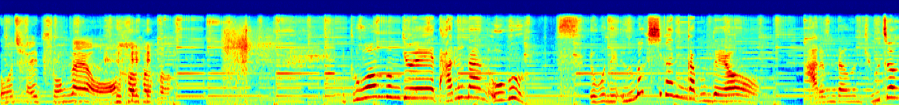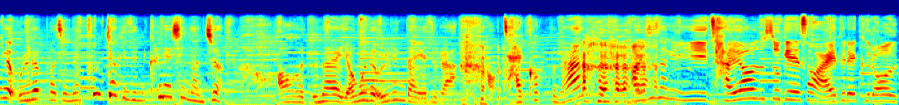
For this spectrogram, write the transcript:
이거 제일 부럽네요. 도원분교의 나른한 오후. 요번에 음악 시간인가 본데요. 아름다운 교정에 울려 퍼지는 품격 있는 클래식 연주. 어, 누나의 영혼을 울린다 얘들아. 어, 잘 컸구나. 아니 세상에 이 자연 속에서 아이들의 그런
